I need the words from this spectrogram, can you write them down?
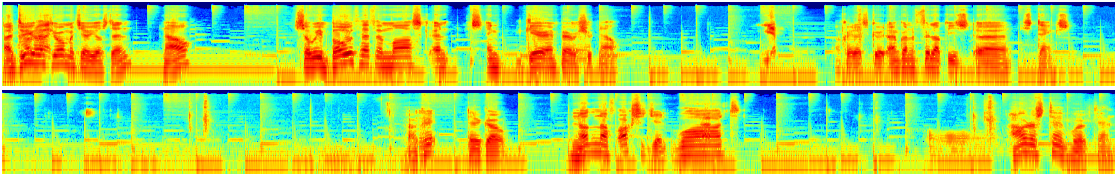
Uh, do you have your materials then? Now? So we both have a mask and and gear and parachute now. Yep. Okay, that's good. I'm gonna fill up these uh these tanks. Okay, there you go. Not enough oxygen. What? Oh. How does that work then?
